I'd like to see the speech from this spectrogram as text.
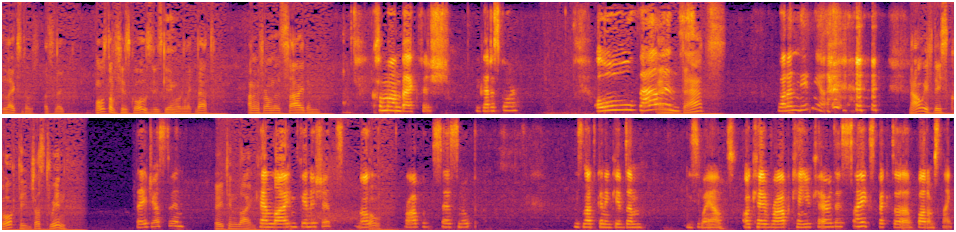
Likes those. That's like most of his goals this game are like that. Coming from the side and, Come on, Backfish. You gotta score. Oh, Valence! and that's What a ninja! now if they score they just win. they just win. Eight in line. Can Lime finish it? Nope. Oh, Rob says nope. He's not gonna give them easy way out. Okay, Rob, can you carry this? I expect a bottom snipe.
